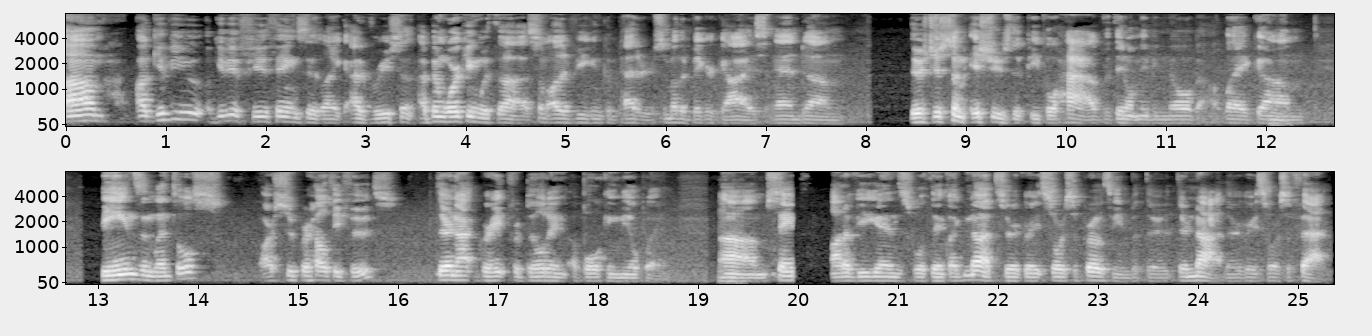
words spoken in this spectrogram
Um, I'll give you I'll give you a few things that like I've recent I've been working with uh, some other vegan competitors, some other bigger guys, and um, there's just some issues that people have that they don't maybe know about. Like um, beans and lentils are super healthy foods they're not great for building a bulking meal plan. Um, same, a lot of vegans will think like nuts are a great source of protein, but they're they're not. They're a great source of fat.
